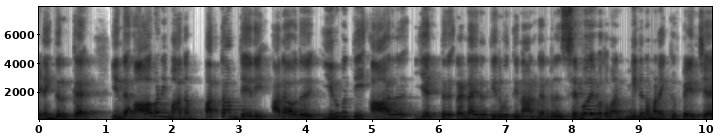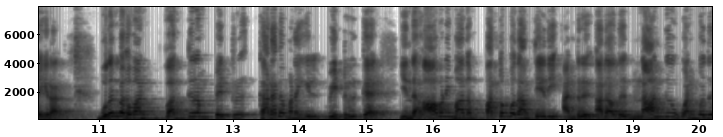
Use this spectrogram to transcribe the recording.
இணைந்திருக்க இந்த ஆவணி மாதம் பத்தாம் தேதி அதாவது இருபத்தி ஆறு எட்டு ரெண்டாயிரத்தி இருபத்தி நான்கு அன்று செவ்வாய் பகவான் மிதுனமனைக்கு பயிற்சியாகிறார். புதன் பகவான் வக்ரம் பெற்று கடகமனையில் வீற்றிருக்க இந்த ஆவணி மாதம் பத்தொன்பதாம் தேதி அன்று அதாவது நான்கு ஒன்பது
